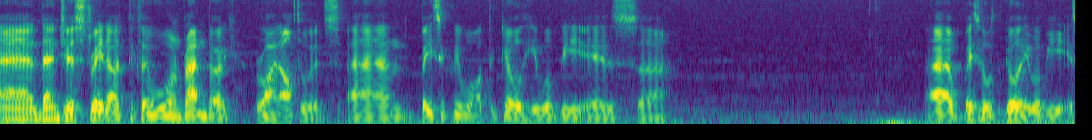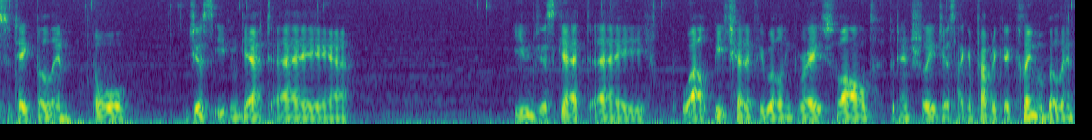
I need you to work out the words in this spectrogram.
and then just straight out declare war on Brandenburg right afterwards. And basically, what the goal here will be is uh, uh, basically what the goal here will be is to take Berlin, or just even get a uh, even just get a well beachhead, if you will, in Greifswald potentially, just like in Fabrica, claim on Berlin.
